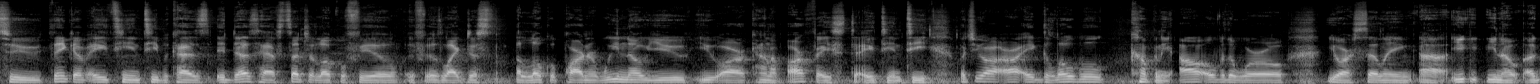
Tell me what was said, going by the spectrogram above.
to think of AT&T because it does have such a local feel. It feels like just a local partner. We know you. You are kind of our face to AT&T, but you are, are a global company all over the world. You are selling, uh, you, you know, uh,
